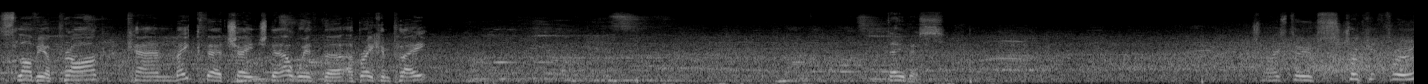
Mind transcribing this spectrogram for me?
Slavia Prague can make their change now with uh, a break in play. Davies. Tries to stroke it through.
